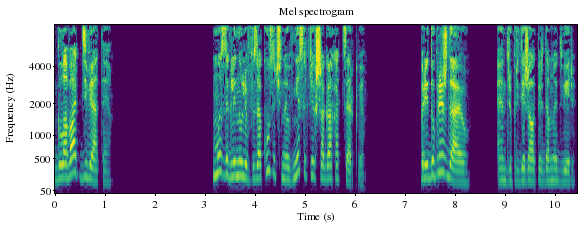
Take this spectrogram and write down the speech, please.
Глава девятая. Мы заглянули в закусочную в нескольких шагах от церкви. «Предупреждаю», — Эндрю придержал передо мной дверь,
